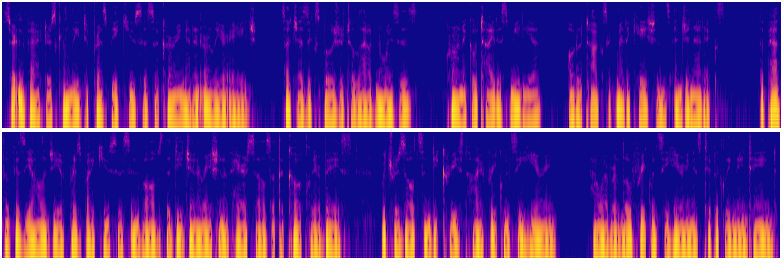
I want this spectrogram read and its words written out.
Certain factors can lead to presbycusis occurring at an earlier age, such as exposure to loud noises, chronic otitis media, ototoxic medications, and genetics. The pathophysiology of presbycusis involves the degeneration of hair cells at the cochlear base, which results in decreased high-frequency hearing. However, low-frequency hearing is typically maintained.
